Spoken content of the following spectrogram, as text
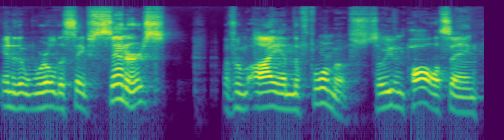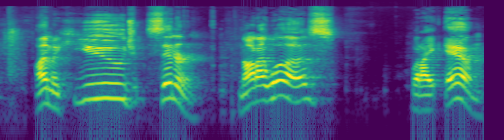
into the world to save sinners, of whom I am the foremost. So even Paul is saying, I'm a huge sinner. Not I was, but I am.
